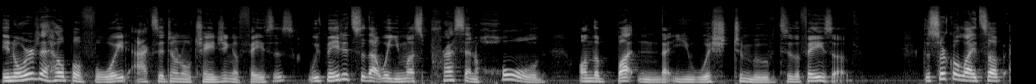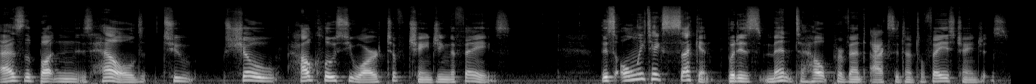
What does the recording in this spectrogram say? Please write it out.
In order to help avoid accidental changing of phases, we've made it so that way you must press and hold on the button that you wish to move to the phase of. The circle lights up as the button is held to show how close you are to changing the phase. This only takes a second, but is meant to help prevent accidental phase changes.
